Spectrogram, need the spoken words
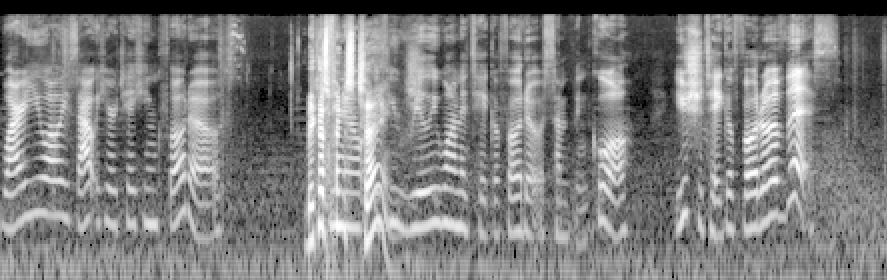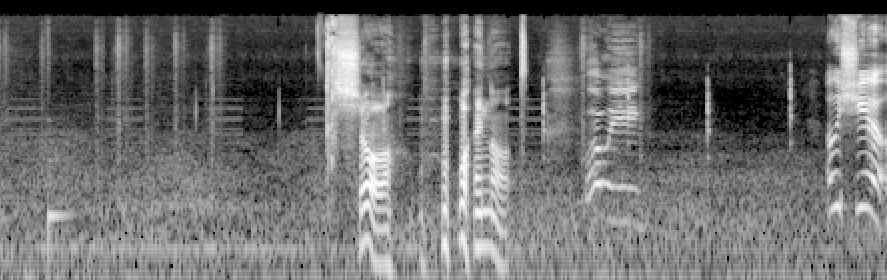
Why are you always out here taking photos? Because You things know, change. If you really want to take a photo of something cool, you should take a photo of this. Sure. Why not? Chloe! Oh shoot.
